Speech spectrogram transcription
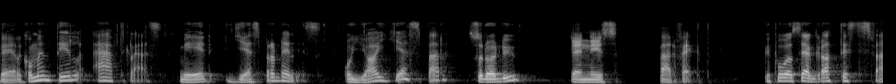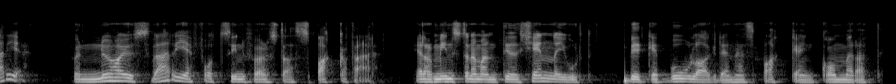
Välkommen till Afterclass med Jesper och Dennis. Och jag är Jesper, så då är du? Dennis. Perfekt. Vi får väl säga grattis till Sverige. För nu har ju Sverige fått sin första SPAC-affär. Eller åtminstone man tillkännagjort vilket bolag den här spacken kommer att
